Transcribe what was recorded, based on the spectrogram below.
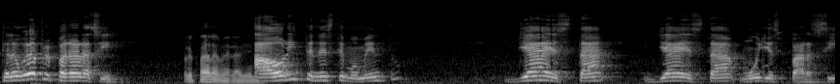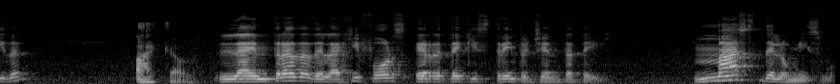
Te la voy a preparar así. Prepáramela bien. Ahorita en este momento ya está ya está muy esparcida la entrada de la GeForce RTX 3080 Ti. Más de lo mismo.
